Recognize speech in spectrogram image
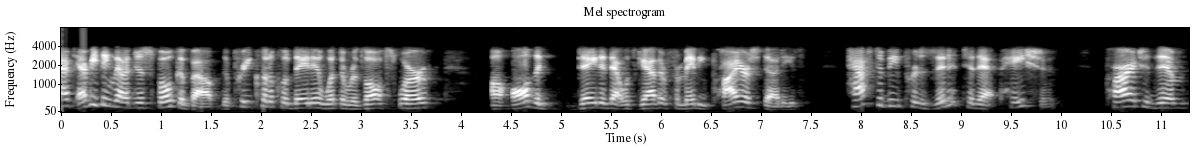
have everything that I just spoke about the preclinical data, what the results were, uh, all the data that was gathered from maybe prior studies has to be presented to that patient prior to them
